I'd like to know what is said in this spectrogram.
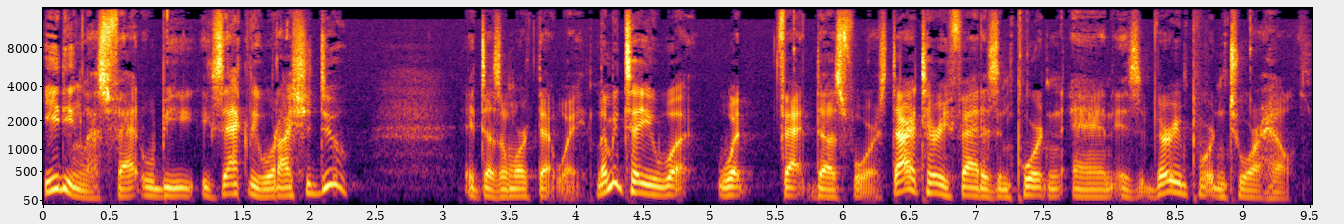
eating less fat will be exactly what I should do. It doesn't work that way. Let me tell you what, what fat does for us. Dietary fat is important and is very important to our health.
